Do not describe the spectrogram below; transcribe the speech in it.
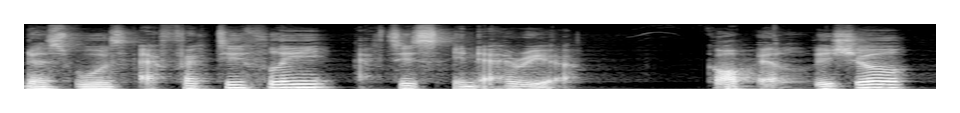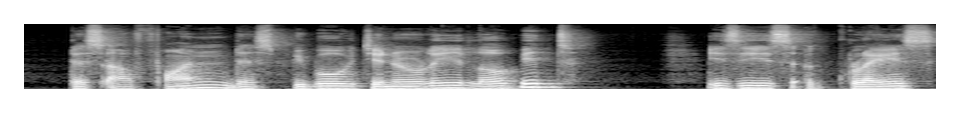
that would effectively exist in the area golf and leisure that are fun that people generally love it. It is a great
